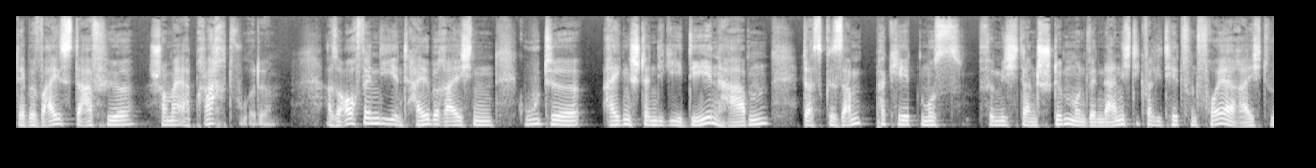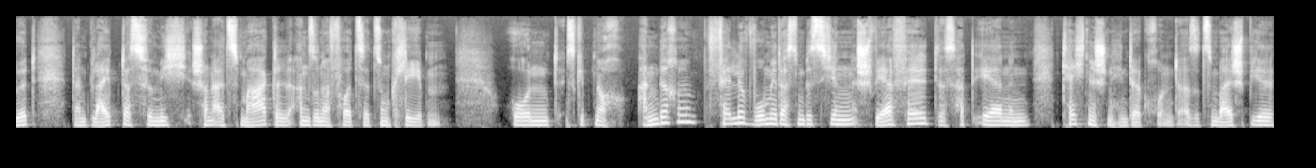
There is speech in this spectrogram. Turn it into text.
der Beweis dafür schon mal erbracht wurde. Also auch wenn die in Teilbereichen gute eigenständige Ideen haben, das Gesamtpaket muss für mich dann stimmen. Und wenn da nicht die Qualität von vorher erreicht wird, dann bleibt das für mich schon als Makel an so einer Fortsetzung kleben. Und es gibt noch andere Fälle, wo mir das ein bisschen schwerfällt. Das hat eher einen technischen Hintergrund. Also zum Beispiel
